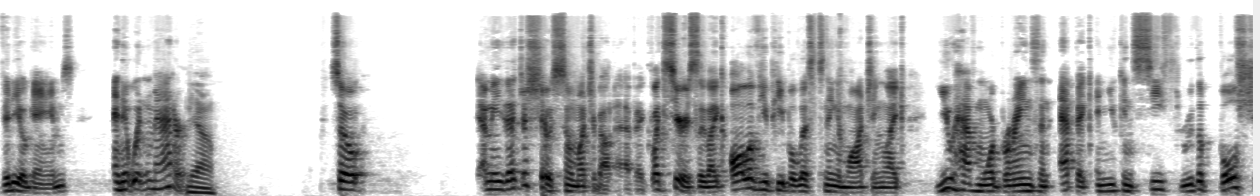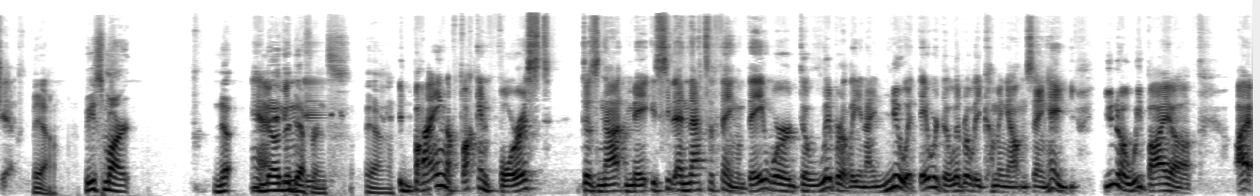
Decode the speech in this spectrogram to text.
video games and it wouldn't matter yeah so, I mean, that just shows so much about Epic. Like, seriously, like all of you people listening and watching, like, you have more brains than Epic and you can see through the bullshit. Yeah. Be smart. No, Yeah, know I the difference. Yeah. Buying a fucking forest does not make you see, and that's the thing. They were deliberately, and I knew it, they were deliberately coming out and saying, Hey, you know, we buy a I,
